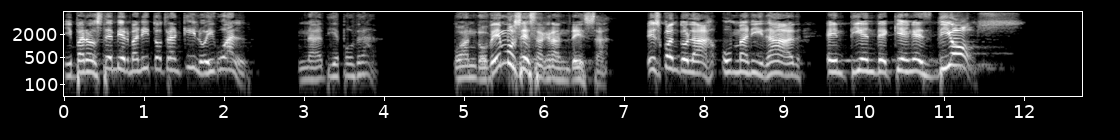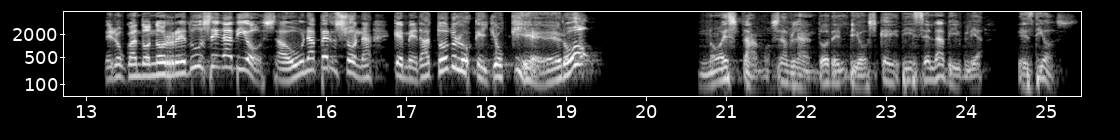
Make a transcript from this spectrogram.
Y para usted, mi hermanito, tranquilo, igual. Nadie podrá. Cuando vemos esa grandeza, es cuando la humanidad entiende quién es Dios. Pero cuando nos reducen a Dios, a una persona que me da todo lo que yo quiero, no estamos hablando del Dios que dice la Biblia es Dios.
